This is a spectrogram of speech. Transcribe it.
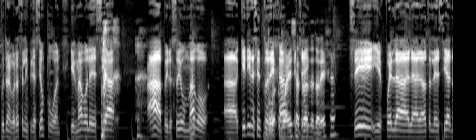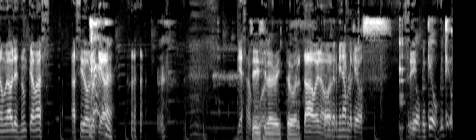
puta me acordaste la inspiración pues weón. y el mago le decía ah pero soy un mago ah, ¿qué tienes en tu oreja? ¿Guayas ¿Cachai? atrás de tu oreja? sí y después la, la, la otra le decía no me hables nunca más ha sido bloqueada y esa Sí, pues, sí lo he visto, weón. estaba bueno Todo weón. termina en bloqueos. Sí. Bloqueo, bloqueo, bloqueo.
